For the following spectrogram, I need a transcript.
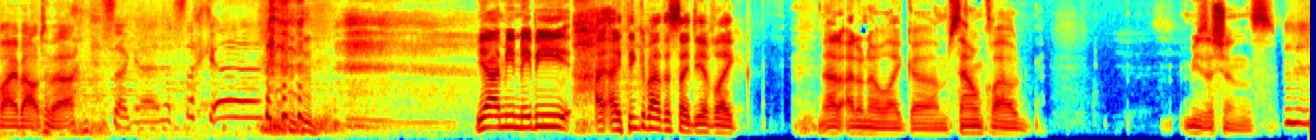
Vibe out to that. So good. So good. Yeah, I mean, maybe I, I think about this idea of like, I, I don't know, like um, SoundCloud musicians. Mm-hmm.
